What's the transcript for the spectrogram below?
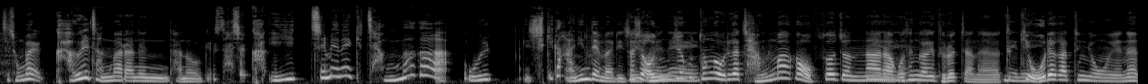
정말 가을 장마라는 단어 사실 이쯤에는 이렇게 장마가 올 시기가 아닌데 말이죠. 사실 언제부턴가 우리가 장마가 없어졌나라고 네. 생각이 들었잖아요. 특히 네네. 올해 같은 경우에는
